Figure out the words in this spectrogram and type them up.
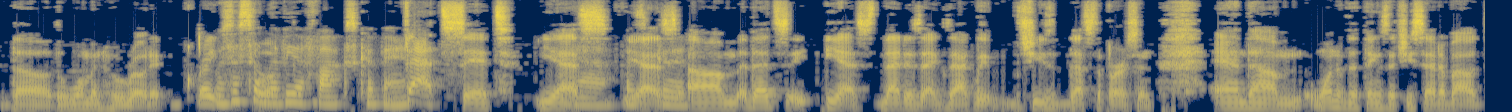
the the woman who wrote it. Great. Was this book. Olivia Fox Cabane? That's it. Yes. Yeah, that's yes. Um, that's yes. That is exactly. She's that's the person. And um, one of the things that she said about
